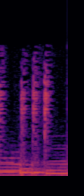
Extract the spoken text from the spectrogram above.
す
